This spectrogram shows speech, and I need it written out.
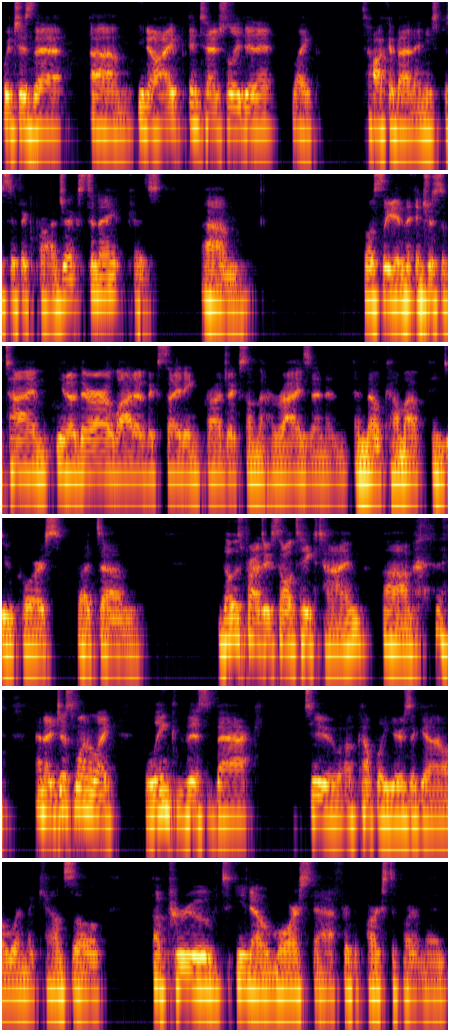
which is that um, you know I intentionally didn't like talk about any specific projects tonight because um, mostly in the interest of time, you know there are a lot of exciting projects on the horizon and and they'll come up in due course, but um, those projects all take time, um, and I just want to like link this back to a couple years ago when the council approved you know more staff for the parks department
